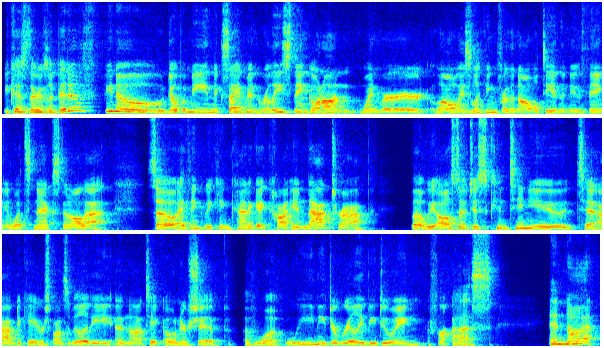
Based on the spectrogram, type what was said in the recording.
Because there's a bit of, you know, dopamine excitement release thing going on when we're always looking for the novelty and the new thing and what's next and all that. So I think we can kind of get caught in that trap but we also just continue to abdicate responsibility and not take ownership of what we need to really be doing for us and not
